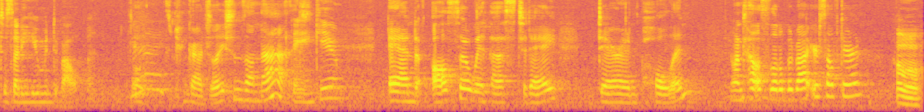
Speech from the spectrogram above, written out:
to study human development. Well, congratulations on that. Thank you. And also with us today, Darren Pollen. You want to tell us a little bit about yourself, Darren? Hello,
